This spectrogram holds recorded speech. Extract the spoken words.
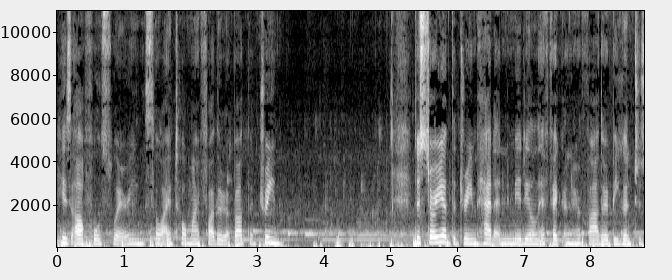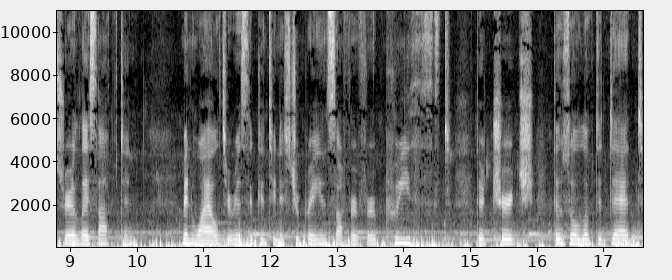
his awful swearing, so I told my father about the dream. The story of the dream had an immediate effect on her father, began to swear less often. Meanwhile, Teresa continues to pray and suffer for priests, the church, the soul of the dead,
